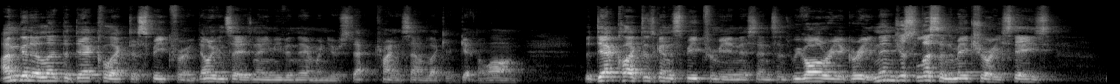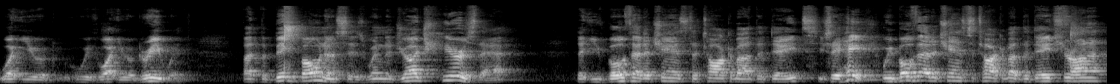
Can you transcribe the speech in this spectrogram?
I'm going to let the debt collector speak for me. Don't even say his name even then when you're trying to sound like you're getting along. The debt collector is going to speak for me in this instance. We've already agreed. And then just listen to make sure he stays what you, with what you agree with. But the big bonus is when the judge hears that, that you've both had a chance to talk about the dates. You say, hey, we both had a chance to talk about the dates, Your Honor,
